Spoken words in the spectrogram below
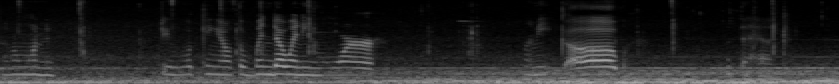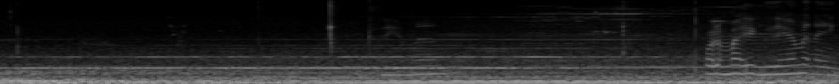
I don't want to be looking out the window anymore. Let me go. What the heck? Examine. What am I examining?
